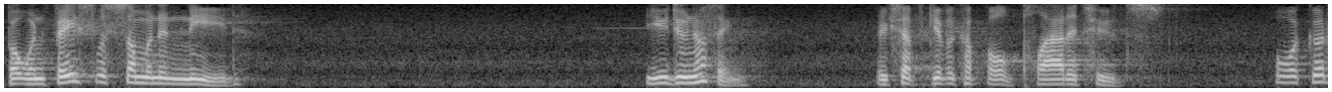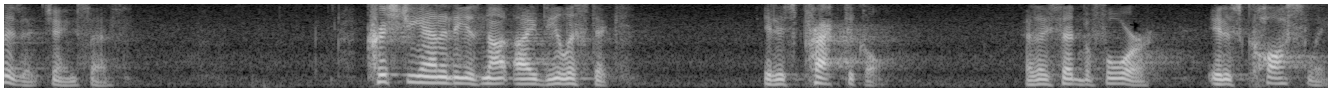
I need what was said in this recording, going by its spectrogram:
but when faced with someone in need, you do nothing except give a couple platitudes. Well, what good is it, James says? Christianity is not idealistic, it is practical. As I said before, it is costly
